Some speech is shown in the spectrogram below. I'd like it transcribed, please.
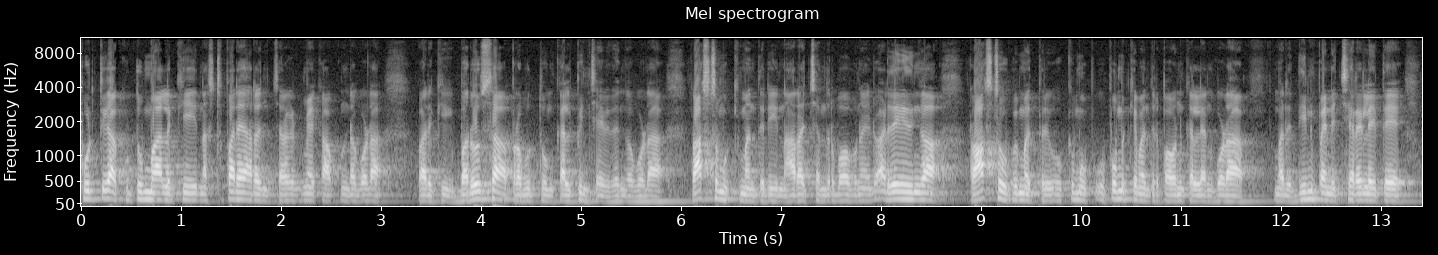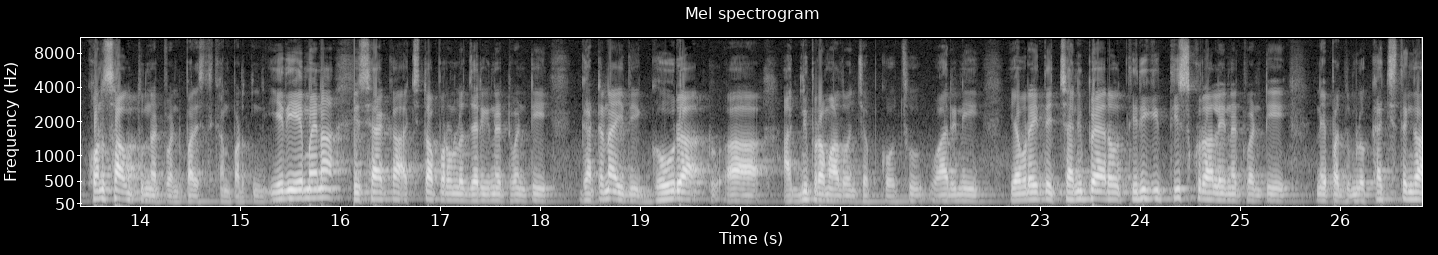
పూర్తిగా కుటుంబాలకి నష్టపరిహారం జరగడమే కాకుండా కూడా వారికి భరోసా ప్రభుత్వం కల్పించే విధంగా కూడా రాష్ట్ర ముఖ్యమంత్రి నారా చంద్రబాబు నాయుడు అదేవిధంగా రాష్ట్ర ఉపమంత్రి ఉప ఉప ముఖ్యమంత్రి పవన్ కళ్యాణ్ కూడా మరి దీనిపైన చర్యలు అయితే కొనసాగుతున్నటువంటి పరిస్థితి కనపడుతుంది. ఏది ఏమైనా విశాఖ అచ్యుతాపురంలో జరిగినటువంటి ఘటన ఇది ఘోర అగ్ని ప్రమాదం అని చెప్పుకోవచ్చు. వారిని ఎవరైతే చనిపోయారో తిరిగి తీసుకురాలేనటువంటి నేపథ్యంలో ఖచ్చితంగా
